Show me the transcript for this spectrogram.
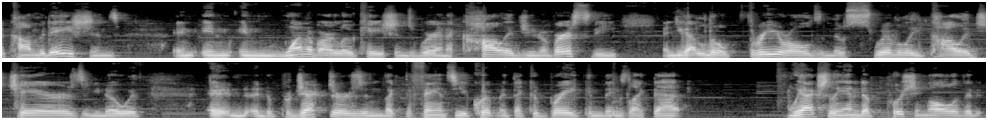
accommodations. In, in, in one of our locations, we're in a college university, and you got little three year olds in those swivelly college chairs, and you know, with and, and the projectors and like the fancy equipment that could break and things like that. We actually end up pushing all of it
